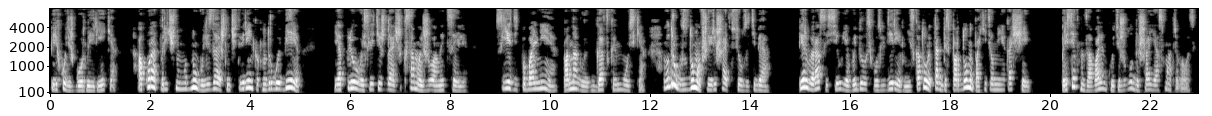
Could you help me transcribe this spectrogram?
переходишь горные реки, аккурат по речному дну вылезаешь на четвереньках на другой берег и, отплевываясь, летишь дальше, к самой желанной цели. Съездить побольнее, по наглой гадской моське, вдруг вздумавшей решать все за тебя. Первый раз из сил я выбилась возле деревни, из которой так без пардона похитил меня Кощей. Присев на заваленку и тяжело дыша, я осматривалась.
